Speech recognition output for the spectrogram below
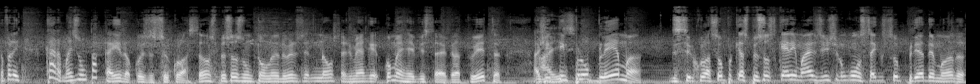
Eu falei, cara, mas não tá caindo a coisa de circulação? As pessoas não estão lendo mesmo? Ele, não, Sérgio, minha- como a revista é gratuita, a gente Aí tem sim. problema de circulação porque as pessoas querem mais e a gente não consegue suprir a demanda.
